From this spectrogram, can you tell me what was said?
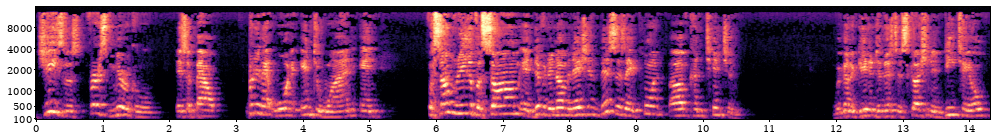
Jesus' first miracle is about turning that water into wine. And for some reason, for some in different denominations, this is a point of contention. We're going to get into this discussion in detail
